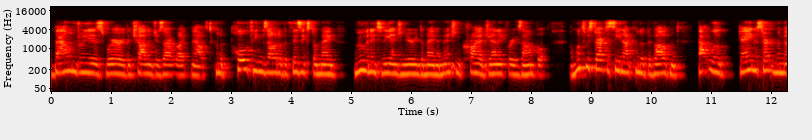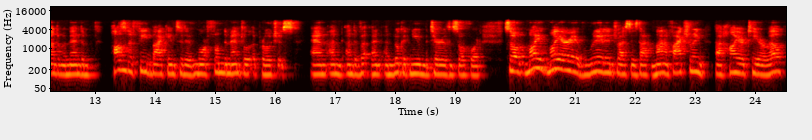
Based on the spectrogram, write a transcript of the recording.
boundary is where the challenges are right now. It's to kind of pull things out of the physics domain, move it into the engineering domain. I mentioned cryogenic, for example. And once we start to see that kind of development, that will gain a certain amount of momentum, positive feedback into the more fundamental approaches and, and, and, and, and look at new materials and so forth. So my, my area of real interest is that manufacturing, that higher TRL,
